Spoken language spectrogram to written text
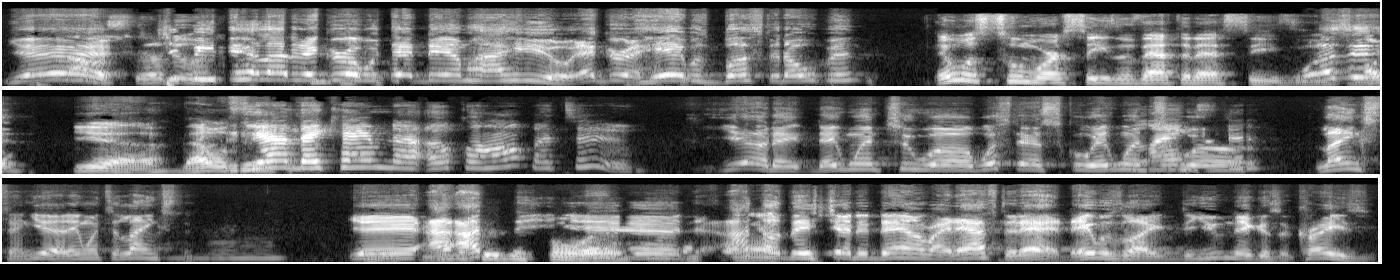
Yeah, was she beat the hell out of that girl with that damn high heel. That girl head was busted open. It was two more seasons after that season. Was it? Yeah, that was. yeah, they came to Oklahoma too. Yeah, they they went to uh, what's that school? They went to uh, Langston. Langston. Yeah, they went to Langston. Mhm. Yeah, Yeah, I, I, that was season yeah, I thought they shut it down right after that. They was like, "You niggas are crazy."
